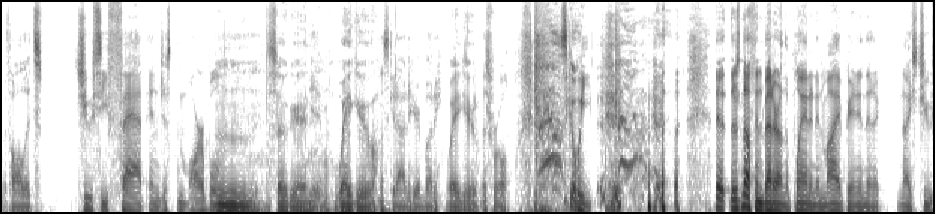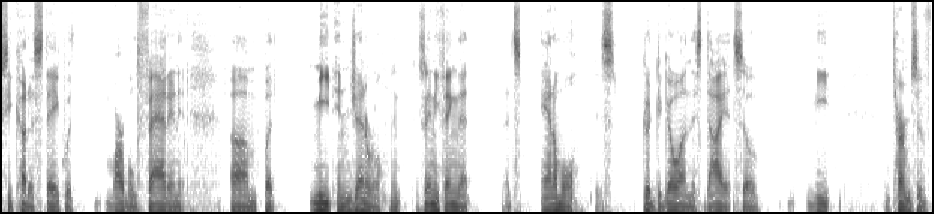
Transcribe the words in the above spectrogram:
with all its juicy fat and just marbled. Mm, so good. Yeah, Wagyu. Let's get out of here, buddy. Wagyu. Let's roll. let's go eat. There's nothing better on the planet, in my opinion, than a nice juicy cut of steak with marbled fat in it. Um, but meat in general, just anything that that's animal is good to go on this diet. So meat in terms of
